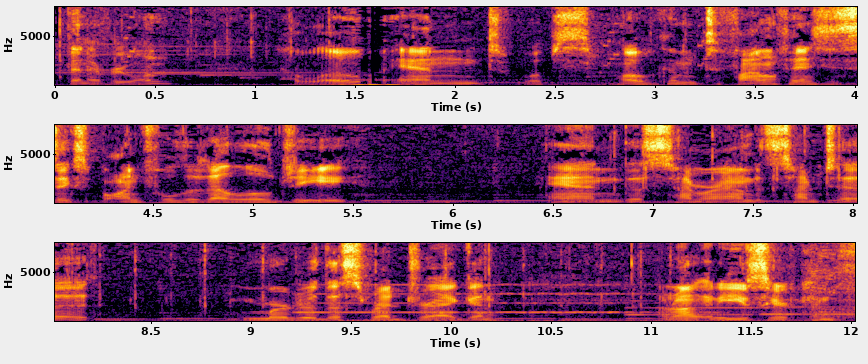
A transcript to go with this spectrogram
then everyone, hello and whoops, welcome to Final Fantasy VI Blindfolded LLG. And this time around it's time to murder this red dragon. I'm not going to use your conf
